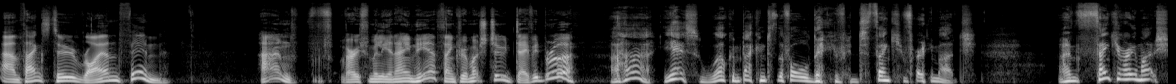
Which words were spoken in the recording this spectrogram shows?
And thanks to Ryan Finn. And f- very familiar name here. Thank you very much to David Brewer. Aha, yes, welcome back into the fold, David. Thank you very much. And thank you very much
